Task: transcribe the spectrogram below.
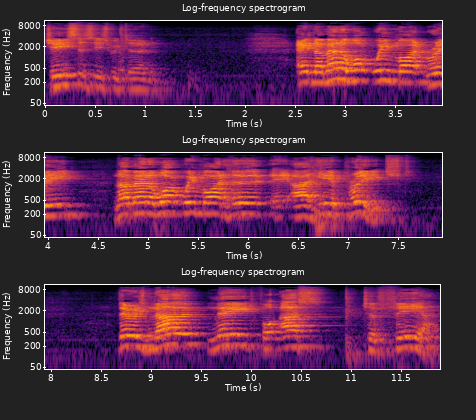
Jesus is returning. And no matter what we might read, no matter what we might hear, uh, hear preached, there is no need for us to fear.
